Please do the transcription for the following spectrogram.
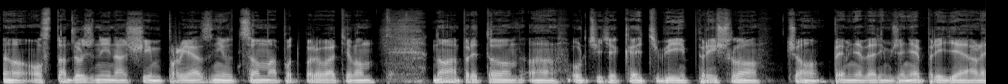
ostať dlžný našim priaznivcom a podporovateľom. No a preto určite, keď by prišlo, čo pevne verím, že nepríde, ale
